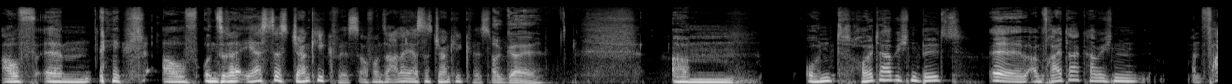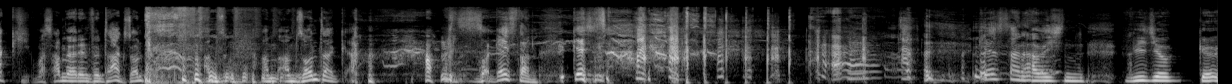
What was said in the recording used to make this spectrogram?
auf, ähm, auf unser erstes Junkie-Quiz, auf unser allererstes Junkie-Quiz. Oh, geil. Und heute habe ich ein Bild, äh, am Freitag habe ich ein, Mann, fuck, was haben wir denn für einen Tag? Sonntag. Am, am, am Sonntag, so, gestern, gestern, gestern habe ich ein Video ge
